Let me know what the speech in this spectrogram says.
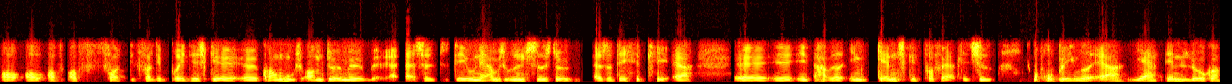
og, og, og, og for, for det britiske øh, kongehus omdømme, altså det er jo nærmest uden sidestykke. Altså det, det er, øh, øh, har været en ganske forfærdelig tid. Og problemet er, ja, den lukker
